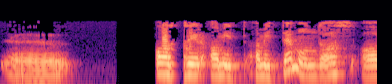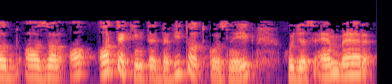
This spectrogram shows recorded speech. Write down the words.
ö, azért, amit, amit te mondasz, azzal a, a tekintetben vitatkoznék, hogy az ember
